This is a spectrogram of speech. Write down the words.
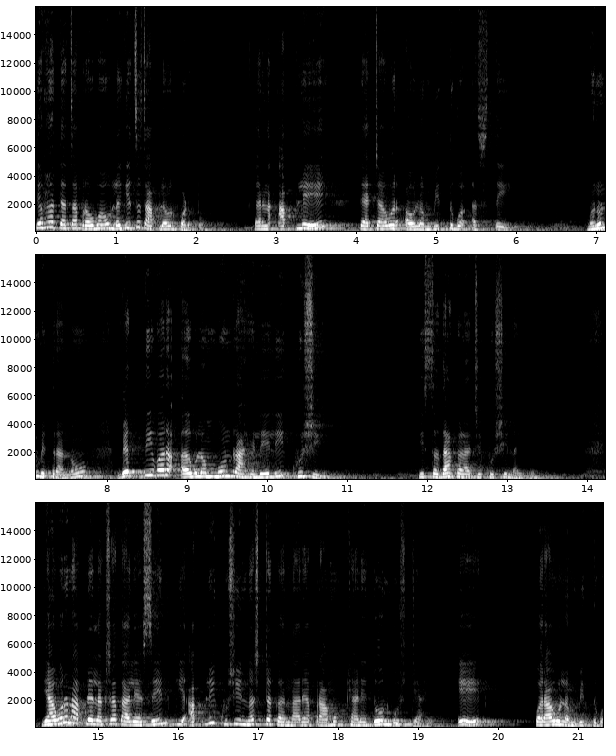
तेव्हा त्याचा प्रभाव लगेचच आपल्यावर पडतो. कारण आपले त्याच्यावर अवलंबित्व असते. म्हणून मित्रांनो व्यक्तीवर अवलंबून राहिलेली खुशी ही सदाकाळाची खुशी नाही आहे यावरून आपल्या लक्षात आले असेल की आपली खुशी नष्ट करणाऱ्या प्रामुख्याने दोन गोष्टी आहेत. एक परावलंबित्व.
